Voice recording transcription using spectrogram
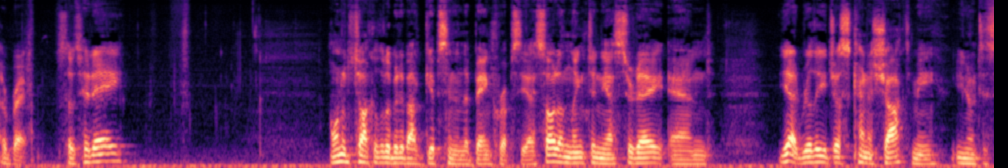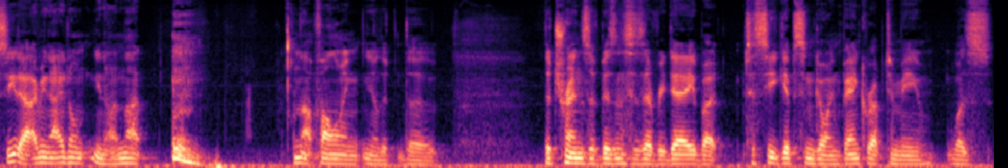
All right. So today, I wanted to talk a little bit about Gibson and the bankruptcy. I saw it on LinkedIn yesterday, and yeah, it really just kind of shocked me, you know, to see that. I mean, I don't, you know, I'm not, I'm not following, you know, the the the trends of businesses every day, but to see Gibson going bankrupt to me was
